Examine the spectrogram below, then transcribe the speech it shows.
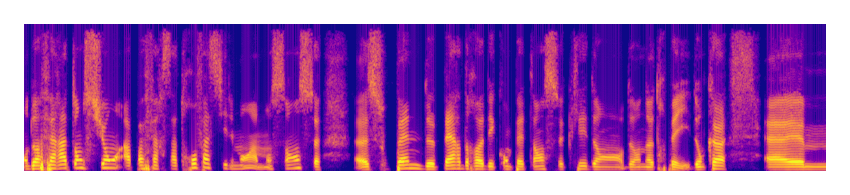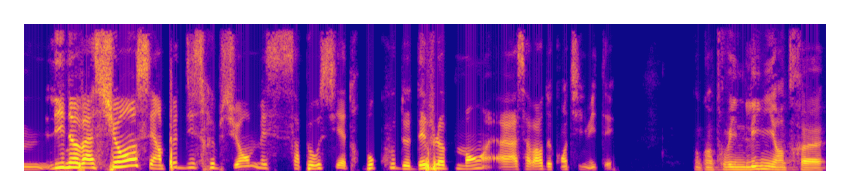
On doit faire attention à pas faire ça trop facilement, à mon sens, euh, sous peine de perdre des compétences clés dans, notre pays. Donc, euh, euh, l'innovation, c'est un peu de disruption, mais ça peut aussi être beaucoup de développement, à savoir de continuité. Donc, on trouve une ligne entre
